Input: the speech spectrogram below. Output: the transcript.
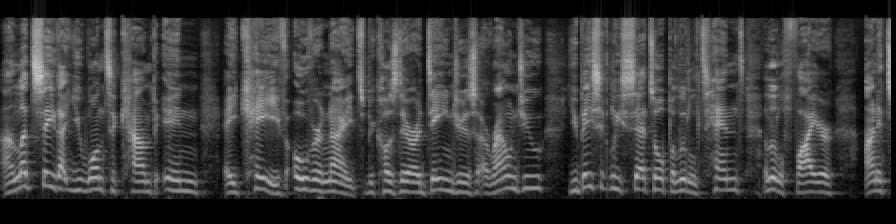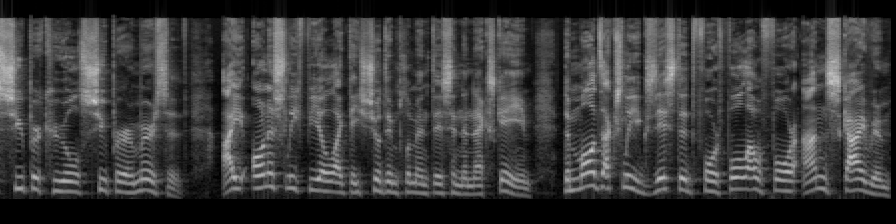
And let's say that you want to camp in a cave overnight because there are dangers around you. You basically set up a little tent, a little fire, and it's super cool, super immersive. I honestly feel like they should implement this in the next game. The mods actually existed for Fallout 4 and Skyrim,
